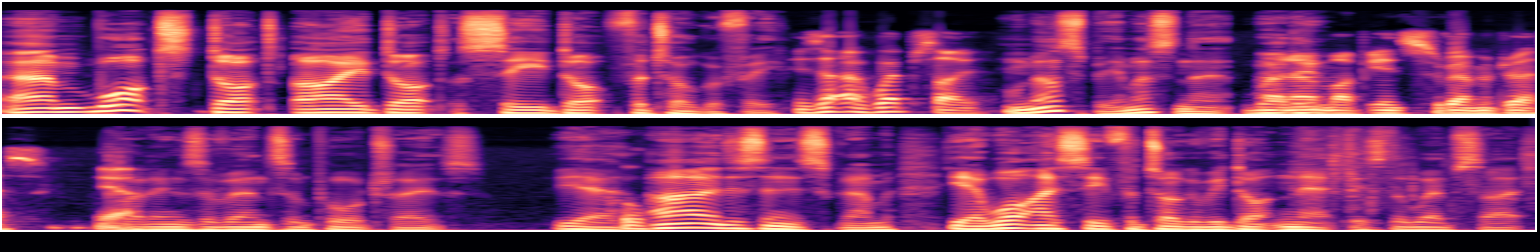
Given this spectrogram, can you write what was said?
Um, what.i.c.photography. Is that a website? Must be, mustn't it? I know it might be Instagram address. Yeah. Weddings, events, and portraits. Yeah. Cool. Oh, it's an Instagram. Yeah, what I see photography.net is the website.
